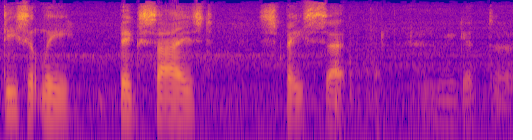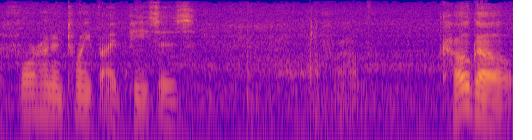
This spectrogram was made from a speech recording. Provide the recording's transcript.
decently big sized space set. And we get uh, 425 pieces from Cogo.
